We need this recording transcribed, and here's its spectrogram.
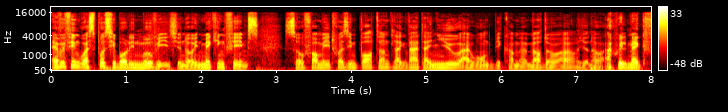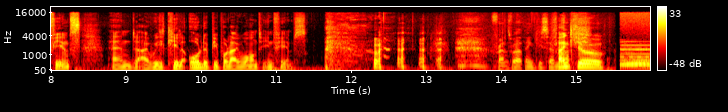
everything was possible in movies, you know, in making films. So for me, it was important like that. I knew I won't become a murderer, you know, I will make films and I will kill all the people I want in films. Francois, thank you so thank much. Thank you.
